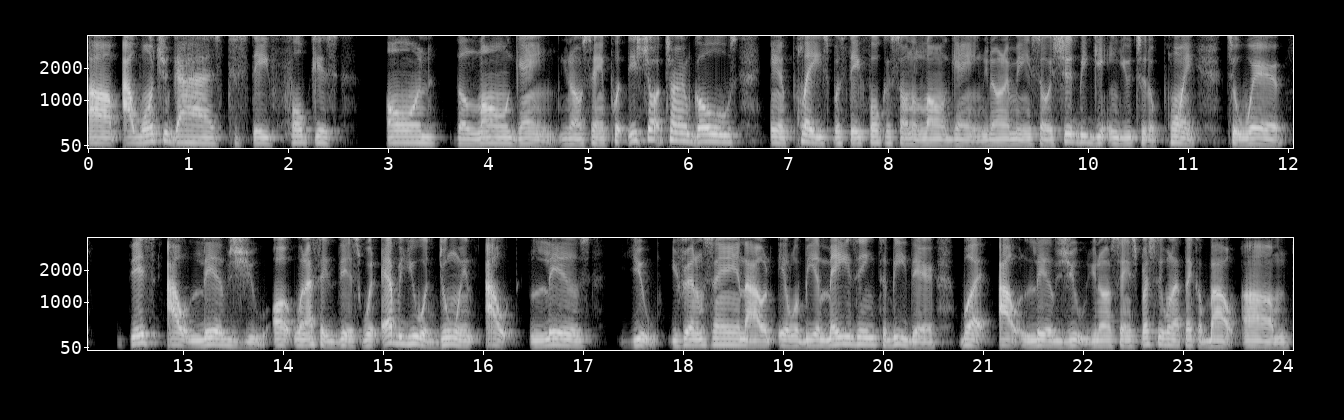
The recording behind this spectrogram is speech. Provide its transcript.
Um, I want you guys to stay focused on the long game. You know what I'm saying? Put these short term goals in place, but stay focused on the long game. You know what I mean? So it should be getting you to the point to where this outlives you. Or when I say this, whatever you are doing outlives you. You feel what I'm saying? Now it would be amazing to be there, but outlives you. You know what I'm saying? Especially when I think about um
